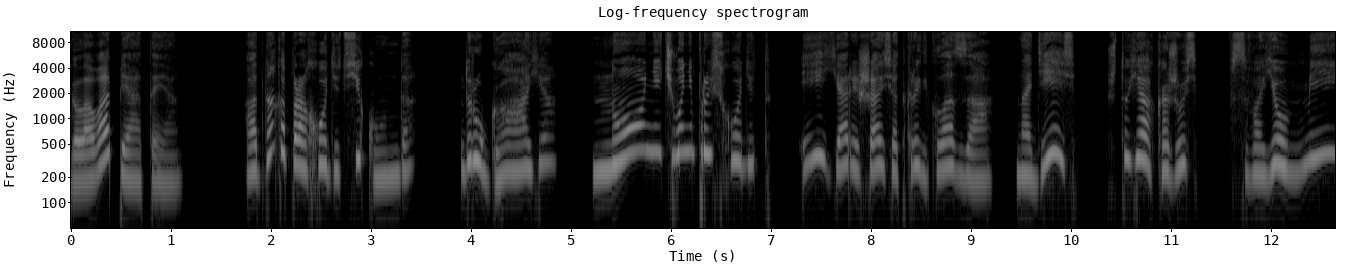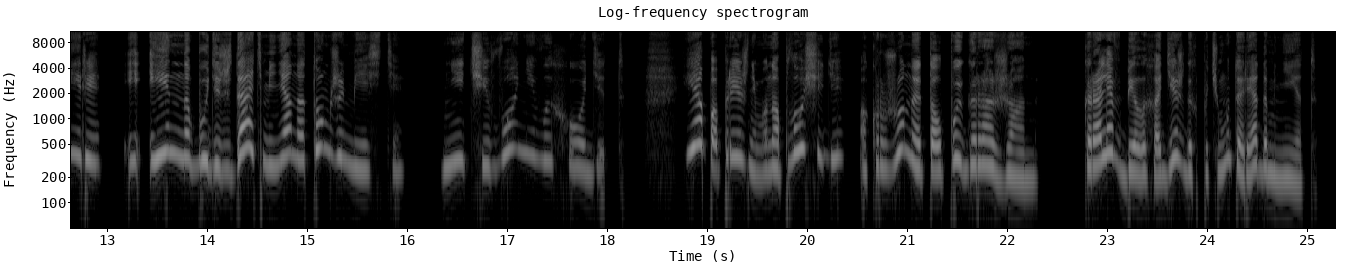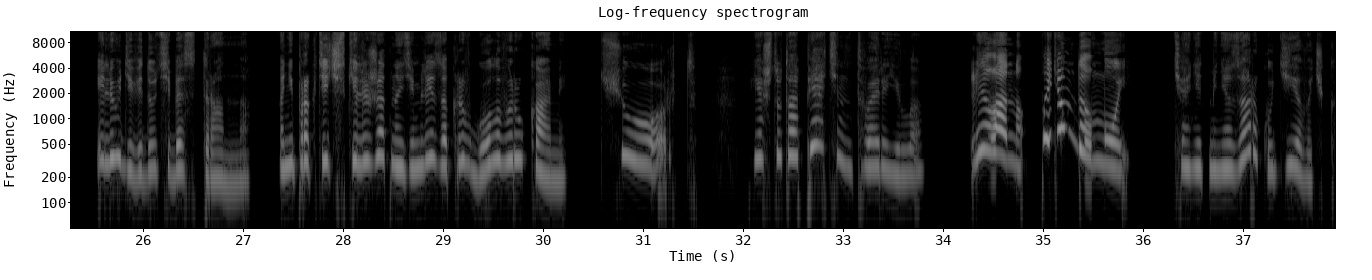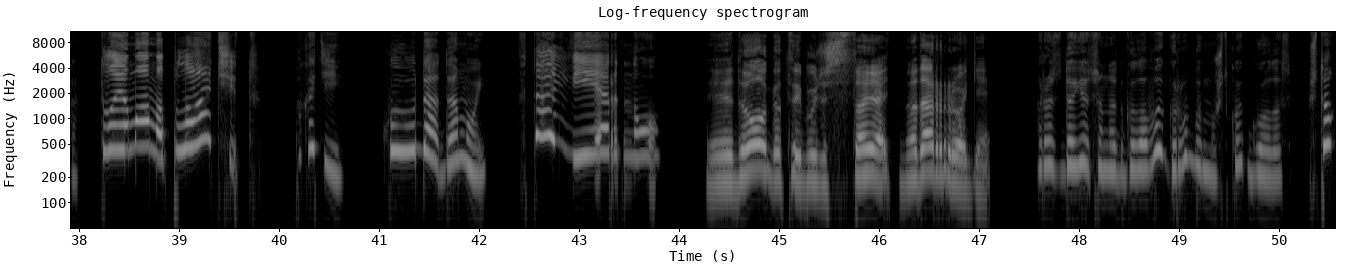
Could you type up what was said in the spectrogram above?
Глава пятая. Однако проходит секунда, другая, но ничего не происходит. И я решаюсь открыть глаза, надеясь, что я окажусь в своем мире, и Инна будет ждать меня на том же месте. Ничего не выходит. Я по-прежнему на площади, окруженная толпой горожан. Короля в белых одеждах почему-то рядом нет. И люди ведут себя странно. Они практически лежат на земле, закрыв головы руками. Черт! Я что-то опять натворила. Лиана, пойдем домой. Тянет меня за руку девочка. Твоя мама плачет. Погоди, куда домой? В таверну. И долго ты будешь стоять на дороге? Раздается над головой грубый мужской голос. Что?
